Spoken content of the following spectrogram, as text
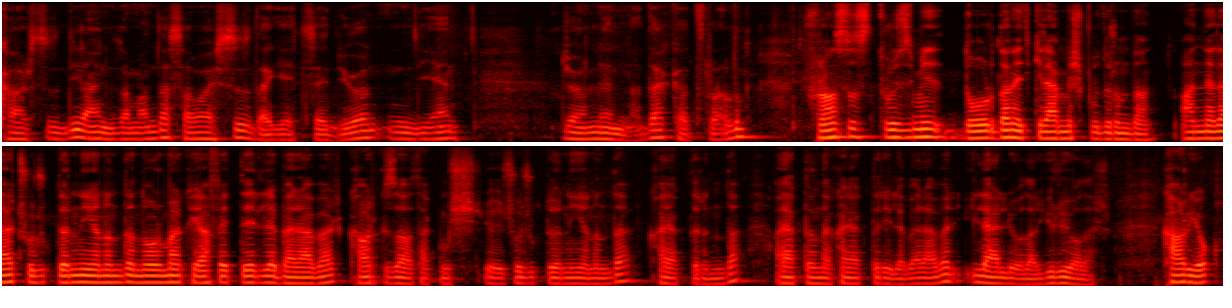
karsız değil, aynı zamanda savaşsız da geçse diyor diyen John Lennon'a da katılalım. Fransız turizmi doğrudan etkilenmiş bu durumdan. Anneler çocuklarının yanında normal kıyafetleriyle beraber kar kızağı takmış e, çocuklarının yanında kayaklarında ayaklarında kayaklarıyla beraber ilerliyorlar yürüyorlar. Kar yok.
